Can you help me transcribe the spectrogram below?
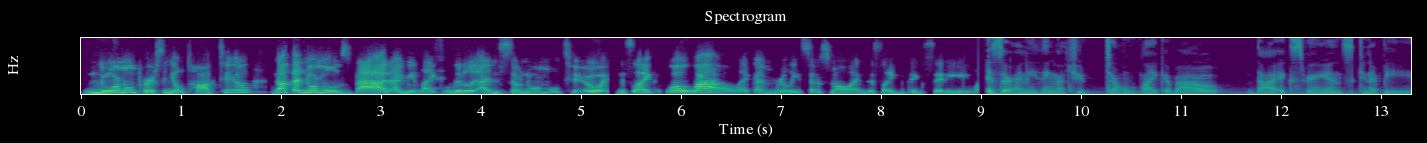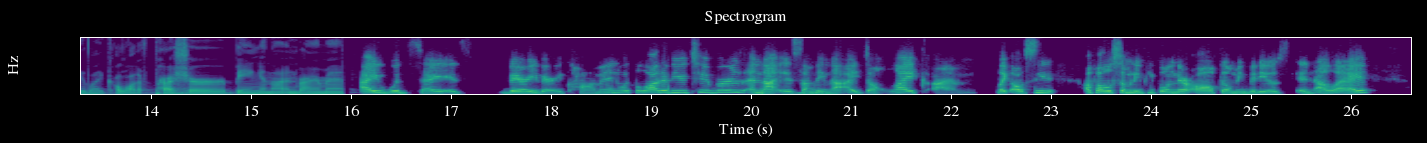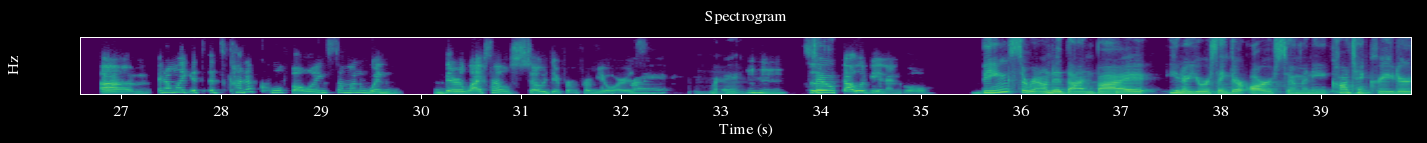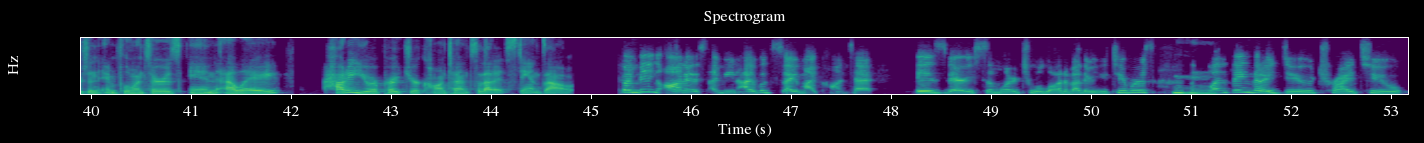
normal person you'll talk to. Not that normal is bad. I mean, like literally, I'm so normal too. And it's like, whoa, wow, like I'm really so small in this like big city. Is there anything that you don't like about that experience? Can it be like a lot of pressure being in that environment? I would say it's very, very common with a lot of YouTubers, and that is something mm-hmm. that I don't like. Um, like I'll see I'll follow so many people and they're all filming videos in LA. Um, and I'm like, it's it's kind of cool following someone when their lifestyle is so different from yours. Right. Right. Mm-hmm. So, so that would be an end goal. Being surrounded then by, you know, you were saying there are so many content creators and influencers in LA. How do you approach your content so that it stands out? If I'm being honest, I mean, I would say my content is very similar to a lot of other YouTubers. Mm-hmm. One thing that I do try to,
